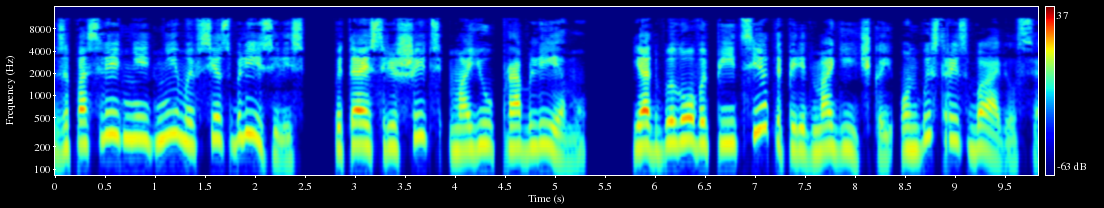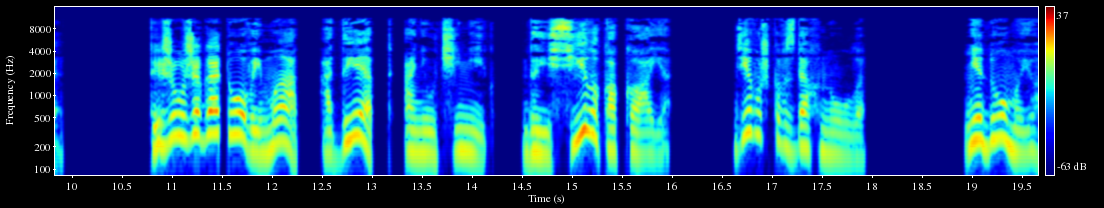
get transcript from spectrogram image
За последние дни мы все сблизились, пытаясь решить мою проблему. И от былого пиетета перед магичкой он быстро избавился. — Ты же уже готовый маг, адепт, а не ученик. Да и сила какая! Девушка вздохнула. «Не думаю.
